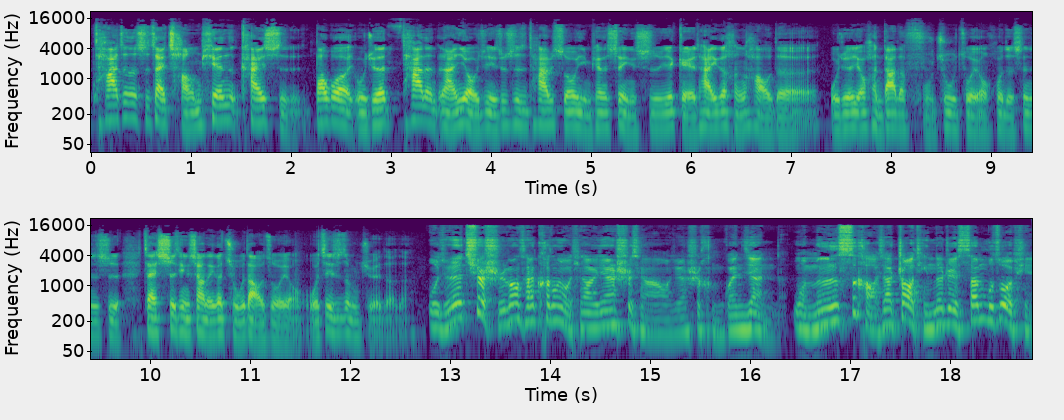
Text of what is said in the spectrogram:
她真的是在长篇开始，包括我觉得她的男友，也就是他所有影片的摄影师，也给了他一个很好的，我觉得有很大的辅助作用，或者甚至是在视听上的一个主导作用。我自己是这么觉得的。我觉得确实，刚才柯总有提到一件事情啊，我觉得是很关键的。我们思考一下赵婷的这三部作品，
